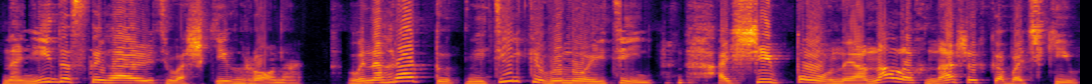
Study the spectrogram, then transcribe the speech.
На ній достигають важкі грона. Виноград тут не тільки вино і тінь, а ще й повний аналог наших кабачків.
